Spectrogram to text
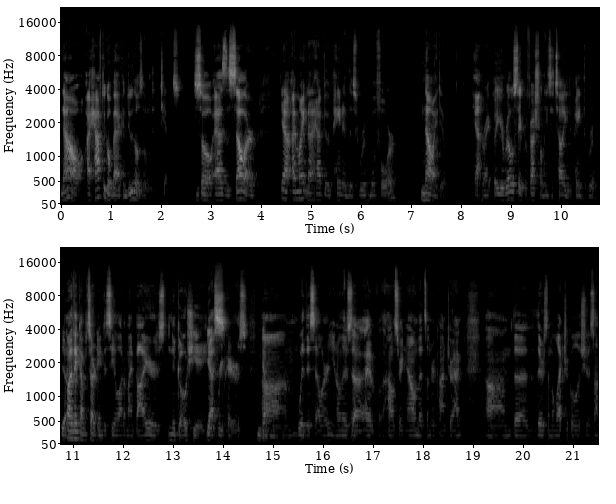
now I have to go back and do those little details. So as the seller, yeah, I might not have to have painted this room before. Now I do. Yeah. Right. But your real estate professional needs to tell you to paint the room. Yeah. I think I'm starting to see a lot of my buyers negotiate Yes. repairs Yeah. um, with the seller. You know, there's Yeah. a, I have a house right now that's under contract. Um, the there's an electrical issue. It's on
